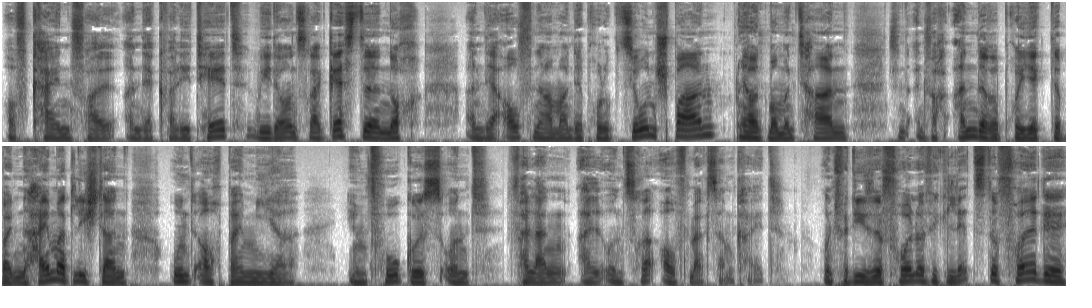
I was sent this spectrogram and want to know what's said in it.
auf keinen Fall an der Qualität weder unserer Gäste noch an der Aufnahme, an der Produktion sparen. Ja, und momentan sind einfach andere Projekte bei den Heimatlichtern und auch bei mir im Fokus und verlangen all unsere Aufmerksamkeit. Und für diese vorläufig letzte Folge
